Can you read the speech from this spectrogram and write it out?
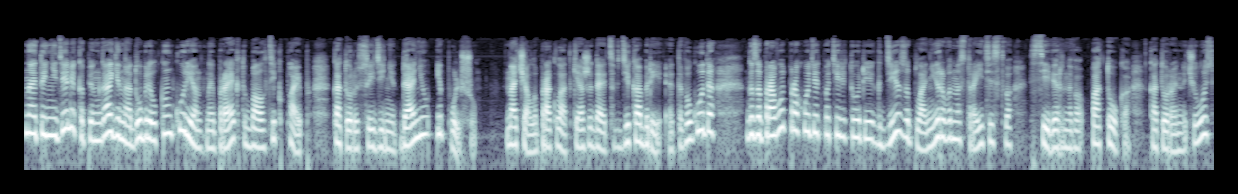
на этой неделе Копенгаген одобрил конкурентный проект Baltic Pipe, который соединит Данию и Польшу. Начало прокладки ожидается в декабре этого года. Газопровод проходит по территории, где запланировано строительство Северного потока, которое началось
